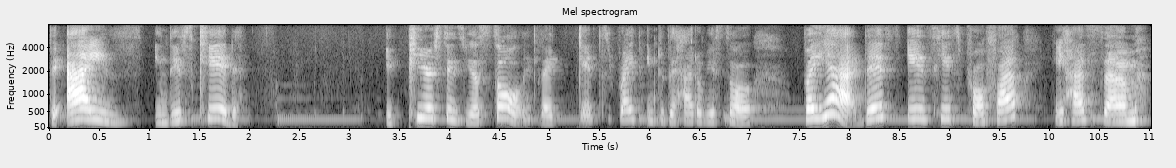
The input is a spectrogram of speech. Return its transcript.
The eyes in this kid. It pierces your soul. It like gets right into the heart of your soul. But yeah, this is his profile. He has some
